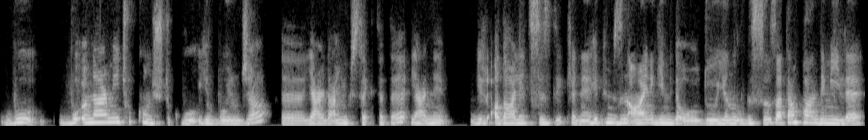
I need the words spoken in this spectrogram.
bu bu önermeyi çok konuştuk bu yıl boyunca e, yerden yüksekte de. Yani bir adaletsizlik, hani hepimizin aynı gemide olduğu yanılgısı zaten pandemiyle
